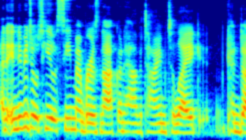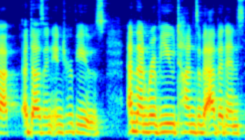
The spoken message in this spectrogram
an individual TOC member is not gonna have time to like conduct a dozen interviews and then review tons of evidence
